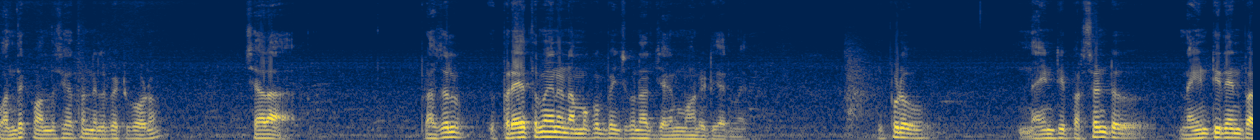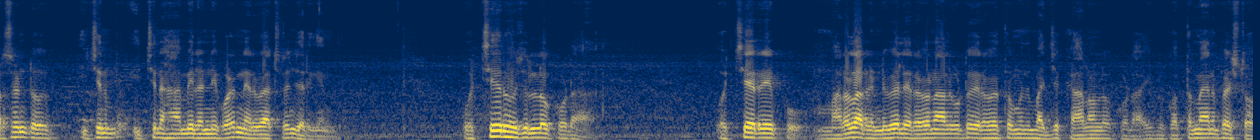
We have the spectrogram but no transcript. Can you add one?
వందకు వంద శాతం నిలబెట్టుకోవడం. చాలా ప్రజలు విపరీతమైన నమ్మకం పెంచుకున్నారు జగన్మోహన్ రెడ్డి గారి మీద. ఇప్పుడు ninety percent ninety nine percent ఇచ్చిన ఇచ్చిన హామీలన్నీ కూడా నెరవేర్చడం జరిగింది. వచ్చే రోజుల్లో కూడా వచ్చే రేపు మరలా రెండు వేల ఇరవై నాలుగు టు ఇరవై తొమ్మిది మధ్య కాలంలో కూడా ఇప్పుడు కొత్త మేనిఫెస్టో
